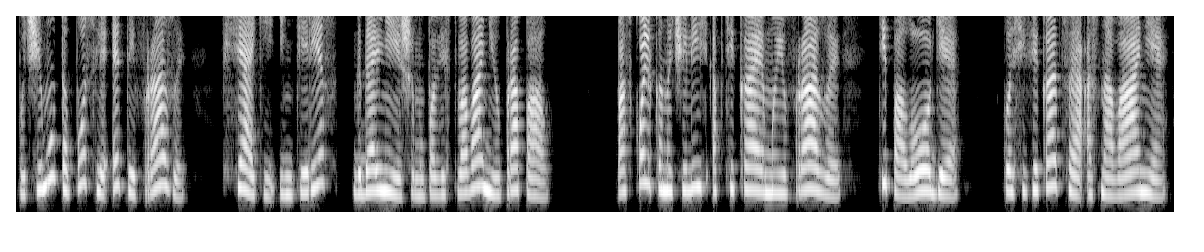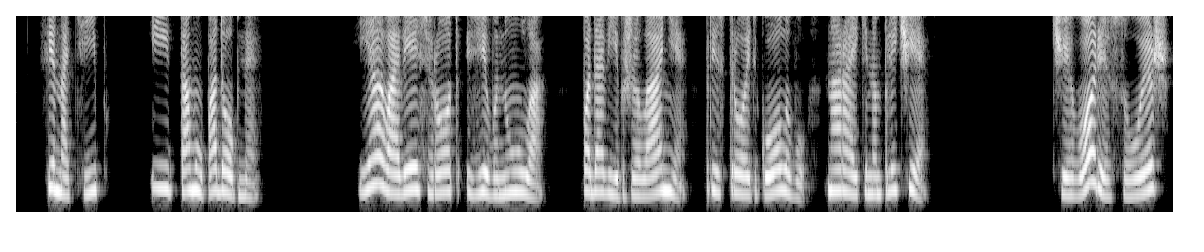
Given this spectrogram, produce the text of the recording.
Почему-то после этой фразы всякий интерес к дальнейшему повествованию пропал поскольку начались обтекаемые фразы типология, классификация основания, фенотип и тому подобное. Я во весь рот зевнула, подавив желание пристроить голову на Райкином плече. «Чего рисуешь?»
